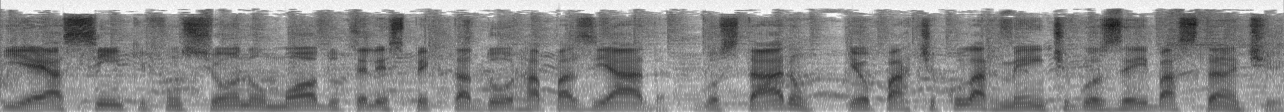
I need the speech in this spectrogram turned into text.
E é assim que funciona o modo telespectador rapaziada. Gostaram? Eu particularmente gozei bastante.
